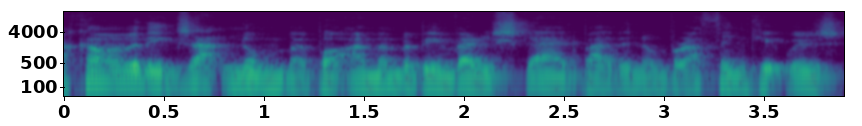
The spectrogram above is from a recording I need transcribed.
I can't remember the exact number, but I remember being very scared by the number. I think it was,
